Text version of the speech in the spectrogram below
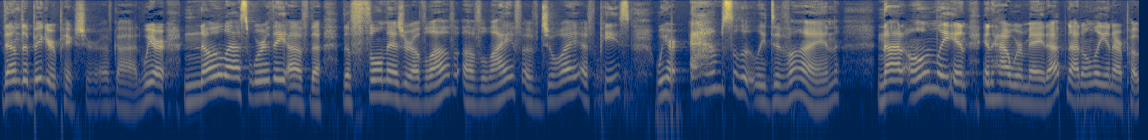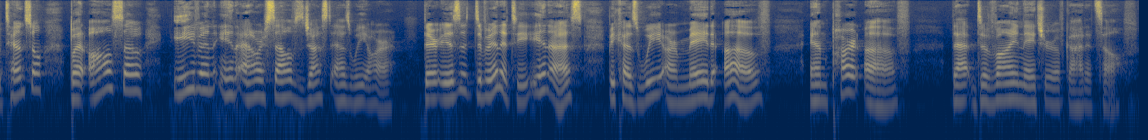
than the bigger picture of God. We are no less worthy of the, the full measure of love, of life, of joy, of peace. We are absolutely divine, not only in, in how we're made up, not only in our potential, but also even in ourselves just as we are. There is a divinity in us because we are made of and part of that divine nature of God itself.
